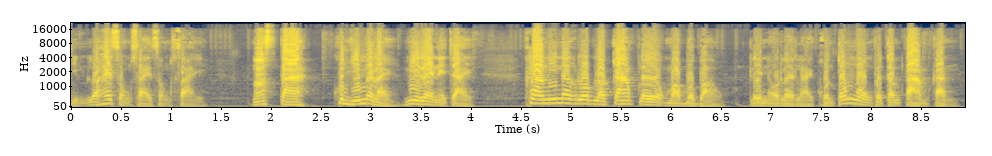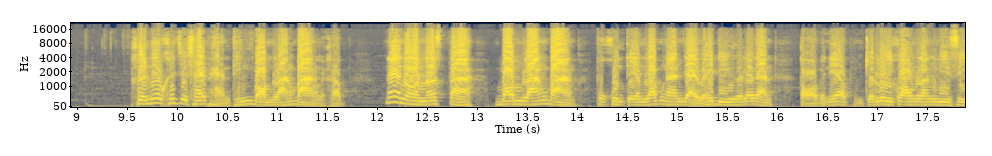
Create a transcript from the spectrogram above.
ยิ้มแล้วให้สงสัยสงสัยนอสตาคุณยิ้มอะไรมีอะไรในใจ คราวนี้นักรบรับจ้างเปลยออกมาเบาๆ เล่นเอาหลาย ๆ คนต้องงงไปตามๆกัน เคอร์เนลคิดจะใช้แผนทิ้งบอมล้างบางเหรอครับ แน่นอนนอสตาบอมล้างบาง พวกคุณเตรียมรับงานใหญ่ไว้ให้ดีก็แล้วกัน ต่อไปเนี้ยผมจะลุยกองกำลังวีซี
